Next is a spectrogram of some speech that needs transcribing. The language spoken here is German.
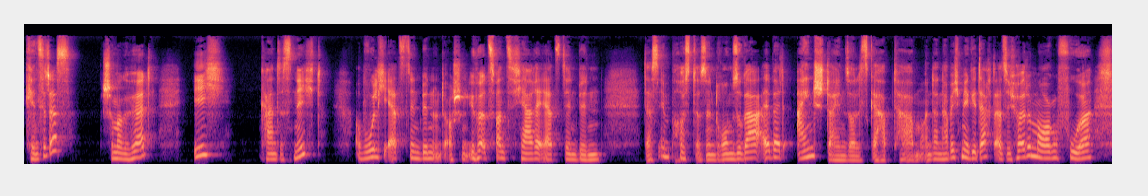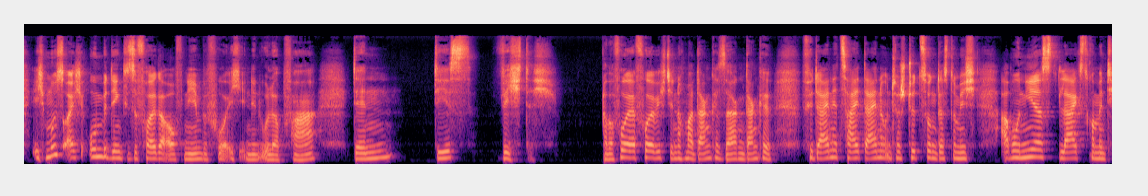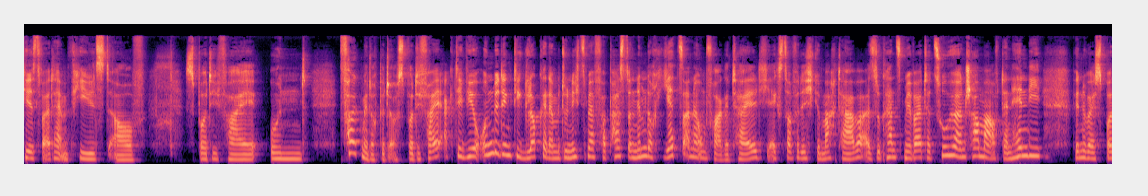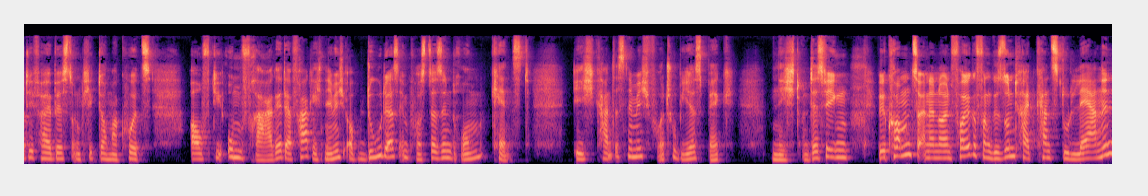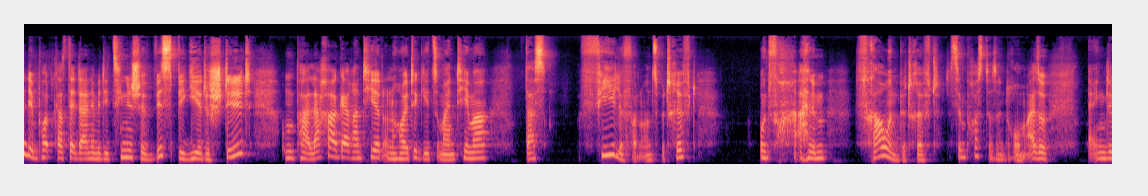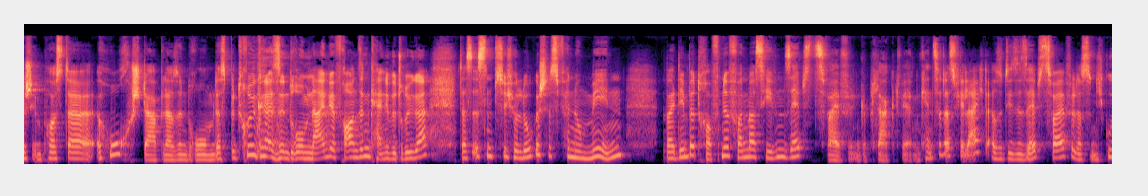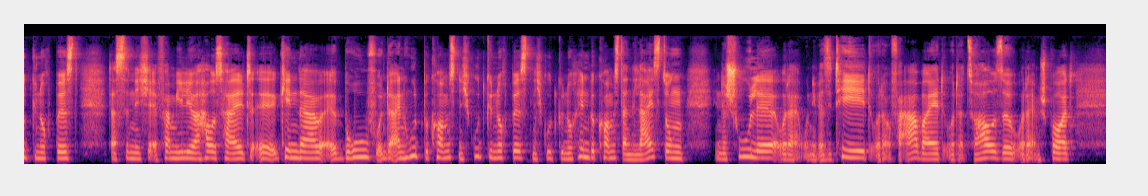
Kennst du das? Schon mal gehört? Ich kannte es nicht, obwohl ich Ärztin bin und auch schon über 20 Jahre Ärztin bin das Imposter-Syndrom. Sogar Albert Einstein soll es gehabt haben. Und dann habe ich mir gedacht, als ich heute Morgen fuhr, ich muss euch unbedingt diese Folge aufnehmen, bevor ich in den Urlaub fahre, denn die ist wichtig. Aber vorher, vorher will ich dir nochmal Danke sagen. Danke für deine Zeit, deine Unterstützung, dass du mich abonnierst, likest, kommentierst, weiterempfiehlst auf Spotify und folg mir doch bitte auf Spotify. Aktiviere unbedingt die Glocke, damit du nichts mehr verpasst und nimm doch jetzt an der Umfrage teil, die ich extra für dich gemacht habe. Also du kannst mir weiter zuhören. Schau mal auf dein Handy, wenn du bei Spotify bist und klick doch mal kurz auf die Umfrage. Da frage ich nämlich, ob du das Imposter-Syndrom kennst. Ich kannte es nämlich vor Tobias Beck nicht. Und deswegen willkommen zu einer neuen Folge von Gesundheit kannst du lernen, dem Podcast, der deine medizinische Wissbegierde stillt, um ein paar Lacher garantiert. Und heute geht es um ein Thema, das viele von uns betrifft und vor allem Frauen betrifft, das Imposter-Syndrom. Also Englisch Imposter Hochstapler-Syndrom, das Betrüger-Syndrom. Nein, wir Frauen sind keine Betrüger. Das ist ein psychologisches Phänomen, bei dem Betroffene von massiven Selbstzweifeln geplagt werden. Kennst du das vielleicht? Also diese Selbstzweifel, dass du nicht gut genug bist, dass du nicht äh, Familie, Haushalt, äh, Kinder, äh, Beruf unter einen Hut bekommst, nicht gut genug bist, nicht gut genug hinbekommst, deine Leistungen in der Schule oder Universität oder auf der Arbeit oder zu Hause oder im Sport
